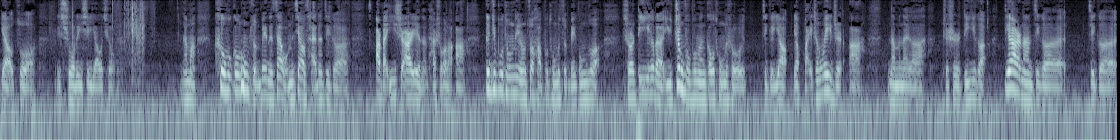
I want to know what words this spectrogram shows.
要做说了一些要求。那么客户沟通准备呢，在我们教材的这个。二百一十二页呢，他说了啊，根据不同内容做好不同的准备工作。说第一个呢，与政府部门沟通的时候，这个要要摆正位置啊。那么那个这是第一个。第二呢，这个这个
